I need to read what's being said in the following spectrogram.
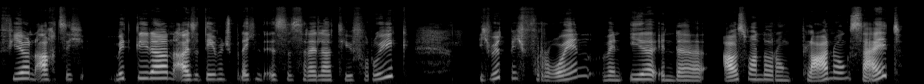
84 Mitgliedern, also dementsprechend ist es relativ ruhig. Ich würde mich freuen, wenn ihr in der Auswanderung Planung seid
